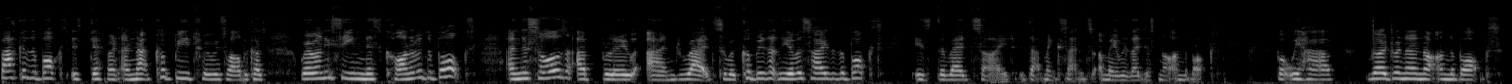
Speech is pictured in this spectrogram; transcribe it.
back of the box is different, and that could be true as well, because we're only seeing this corner of the box, and the soles are blue and red, so it could be that the other side of the box is the red side, if that makes sense, or maybe they're just not on the box. But we have Roadrunner not on the box.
